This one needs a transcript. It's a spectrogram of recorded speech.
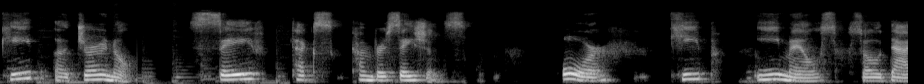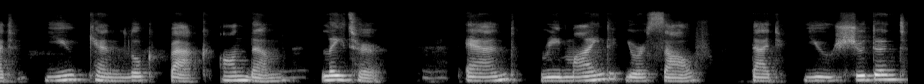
Keep a journal. Save text conversations. Or keep emails so that you can look back on them later and remind yourself that you shouldn't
